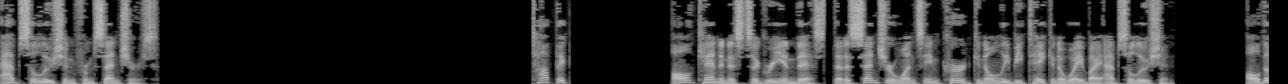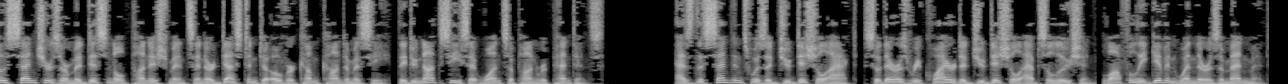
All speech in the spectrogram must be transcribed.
Absolution from censures All canonists agree in this, that a censure once incurred can only be taken away by absolution. Although censures are medicinal punishments and are destined to overcome contumacy, they do not cease at once upon repentance. As the sentence was a judicial act, so there is required a judicial absolution, lawfully given when there is amendment.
